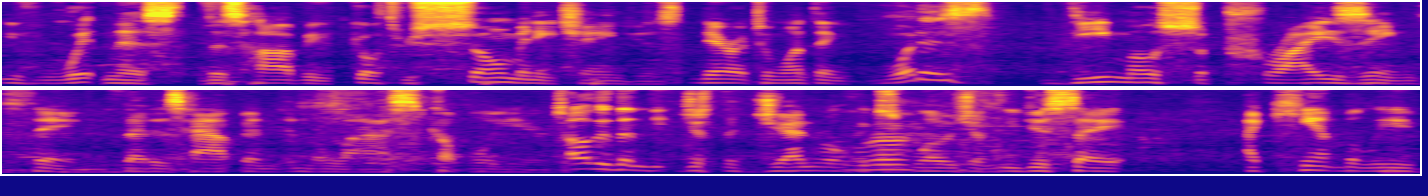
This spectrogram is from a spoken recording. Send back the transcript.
You've witnessed this hobby go through so many changes. Narrow it to one thing. What is the most surprising thing that has happened in the last couple of years, other than the, just the general explosion? You just say, "I can't believe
